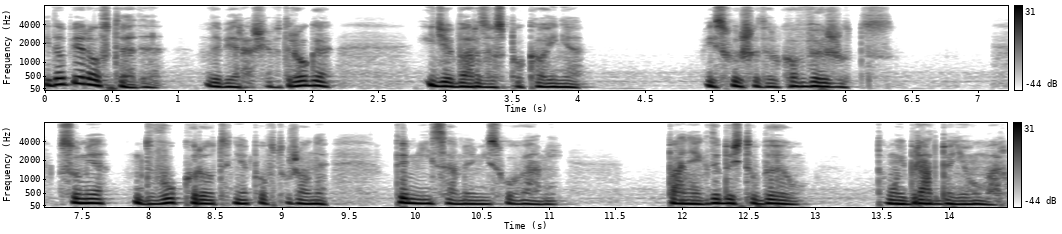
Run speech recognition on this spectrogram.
i dopiero wtedy wybiera się w drogę, idzie bardzo spokojnie i słyszy tylko wyrzut. W sumie dwukrotnie powtórzony tymi samymi słowami: Panie, gdybyś tu był, to mój brat by nie umarł.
